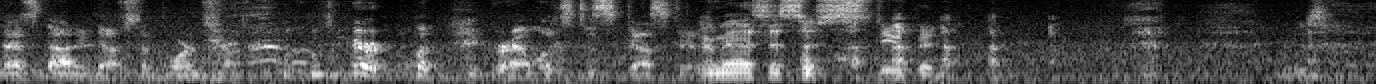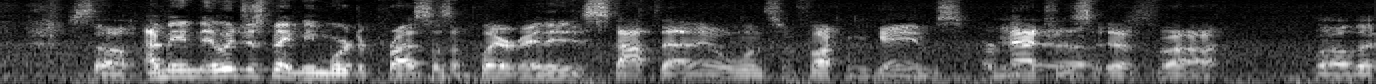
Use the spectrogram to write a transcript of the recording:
That's not enough support from them. Graham looks disgusted. I mean that's just so stupid. so I mean, it would just make me more depressed as a player. Maybe they need to stop that. Maybe we'll win some fucking games or matches. Yeah. If uh, well, they,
